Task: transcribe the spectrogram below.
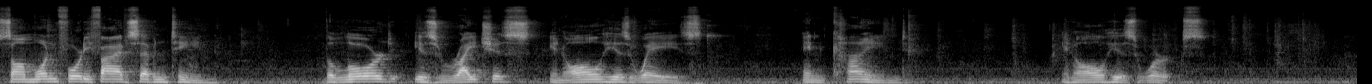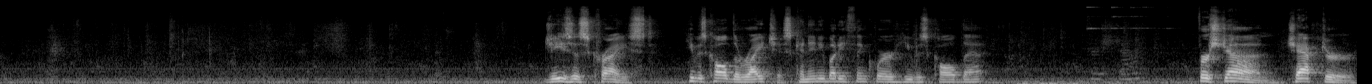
Psalm 145 17. The Lord is righteous in all his ways and kind in all his works. Jesus Christ, he was called the righteous. Can anybody think where he was called that? First John. 1 John chapter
